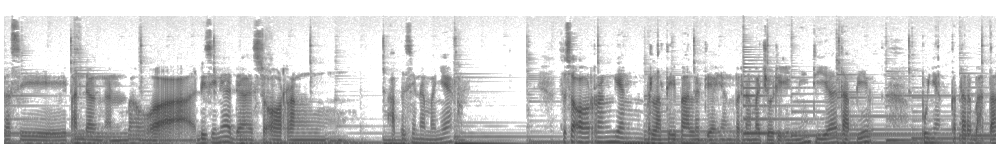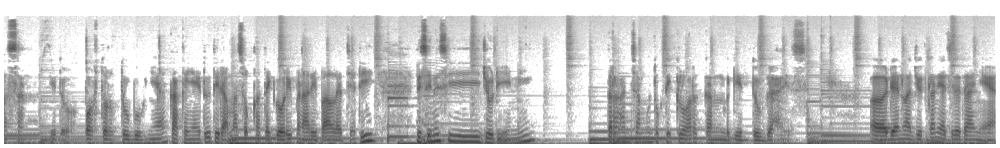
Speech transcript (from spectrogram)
kasih pandangan bahwa di sini ada seorang apa sih namanya seseorang yang berlatih balet ya yang bernama Jody ini dia tapi punya keterbatasan gitu. Postur tubuhnya kakinya itu tidak masuk kategori penari balet. Jadi di sini si Jody ini terancam untuk dikeluarkan begitu guys. Uh, dan lanjutkan ya ceritanya.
